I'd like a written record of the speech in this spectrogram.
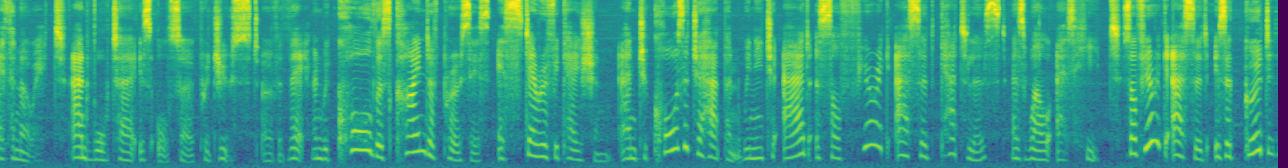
ethanoate and water is also produced over there. And we call this kind of process esterification. And to cause it to happen we need to add a sulfuric acid catalyst as well as heat. Sulfuric acid is a good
